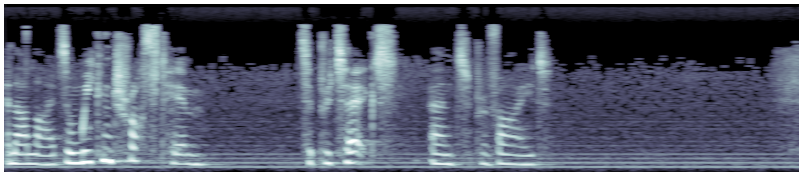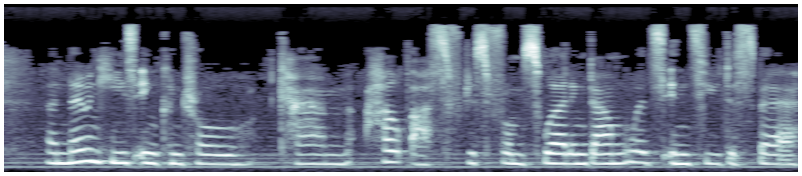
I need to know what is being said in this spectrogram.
in our lives, and we can trust Him to protect and to provide. And knowing He's in control can help us just from swirling downwards into despair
